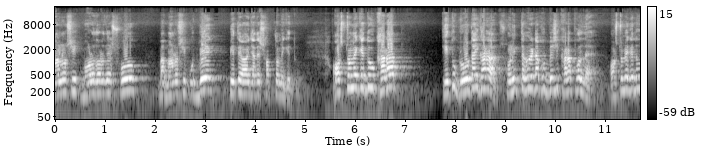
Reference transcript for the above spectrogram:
মানসিক বড় ধরনের শোক বা মানসিক উদ্বেগ পেতে হয় যাদের সপ্তমে কেতু। অষ্টমে কেতু খারাপ, কেতু গ্রহটাই খারাপ, শনির থেকেও এটা খুব বেশি খারাপ ফল দেয়। অষ্টমে কেতু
